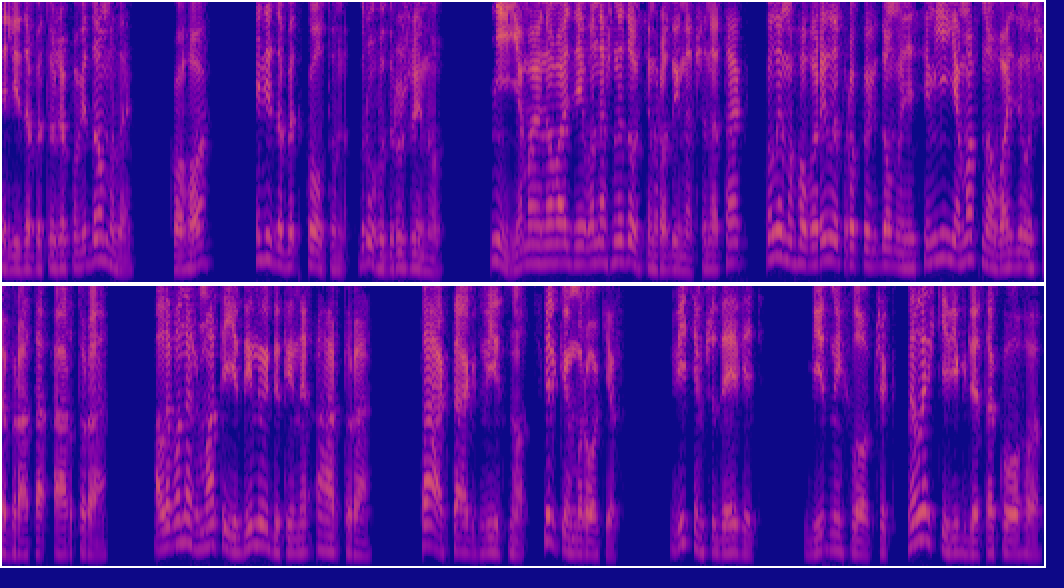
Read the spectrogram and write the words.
Елізабет уже повідомили? Кого? Елізабет Колтон, другу дружину. Ні, я маю на увазі, вона ж не зовсім родина, чи не так? Коли ми говорили про повідомлення сім'ї, я мав на увазі лише брата Артура. Але вона ж мати єдиної дитини Артура. Так, так, звісно, скільки йому років? Вісім чи дев'ять. Бідний хлопчик, нелегкий вік для такого.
